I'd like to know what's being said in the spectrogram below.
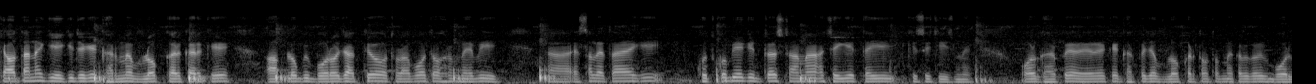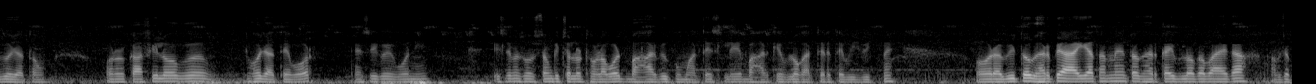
क्या होता है ना कि एक ही जगह घर में व्लॉग कर करके आप लोग भी बोर हो जाते हो थोड़ा बहुत, और मैं भी ऐसा रहता है कि खुद को भी एक इंटरेस्ट आना चाहिए कहीं किसी चीज़ में। और घर पे रह रह के, घर पे जब व्लॉग करता हूँ तो मैं कभी कभी बोर भी हो जाता हूँ। और काफ़ी लोग हो जाते हैं बोर ऐसी कोई वो नहीं। इसलिए मैं सोचता हूँ कि चलो थोड़ा बहुत बाहर भी घुमाते इसलिए बाहर के व्लॉग आते रहते बीच बीच में। और अभी तो घर पे आ गया था मैं तो घर का ही ब्लॉग अब आएगा। अब जब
